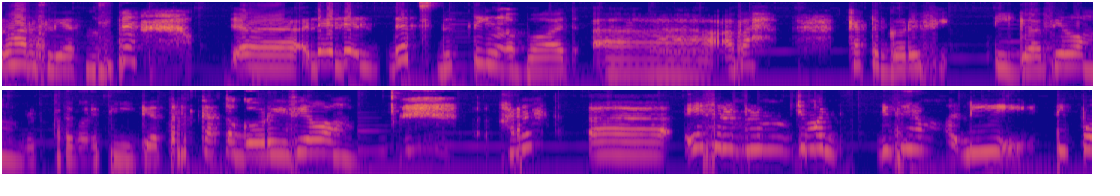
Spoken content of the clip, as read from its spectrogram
lo harus lihat. Maksudnya uh, that, that, that's the thing about uh, apa kategori tiga film kategori tiga terkategori film. Karena uh, eh film-film cuma di film di tipe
